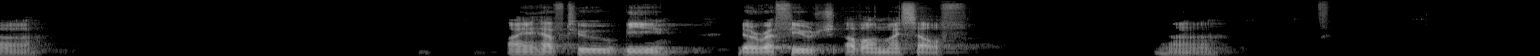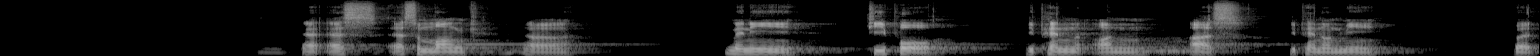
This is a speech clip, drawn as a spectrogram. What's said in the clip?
uh, I have to be the refuge upon myself. Uh, as as a monk, uh, many people depend on us, depend on me, but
